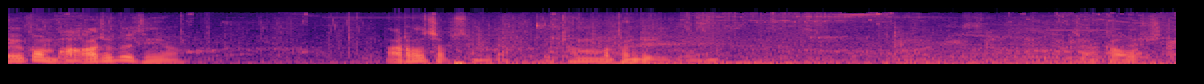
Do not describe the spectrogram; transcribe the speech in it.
이건 막아줘도 돼요. 알아서 잡습니다. 이렇게 한 번만 던져주고. 자, 가봅시다.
